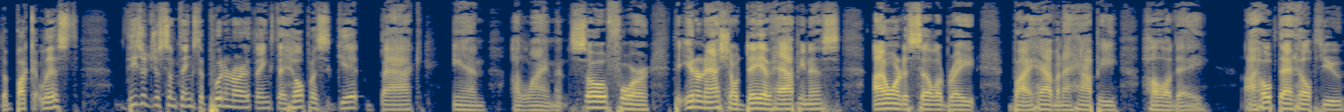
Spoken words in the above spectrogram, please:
The Bucket List. These are just some things to put in our things to help us get back in alignment. So, for the International Day of Happiness, I want to celebrate by having a happy holiday. I hope that helped you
